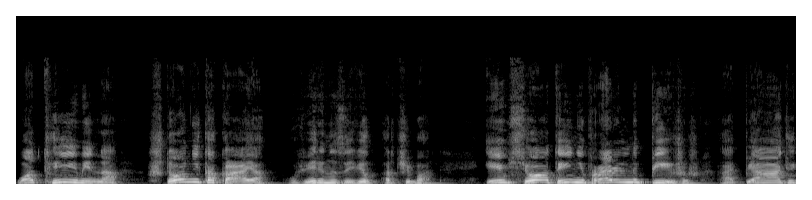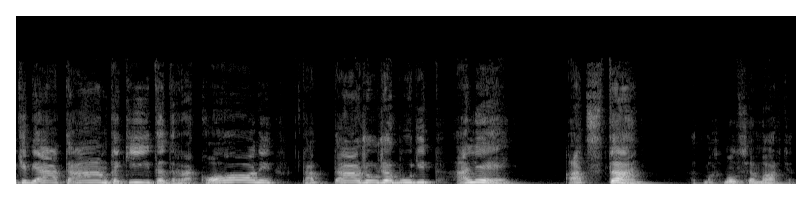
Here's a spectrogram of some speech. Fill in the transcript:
Вот именно, что никакая, уверенно заявил Арчибальд. И все ты неправильно пишешь. Опять у тебя там какие-то драконы. Когда же уже будет олень? Отстань, отмахнулся Мартин.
